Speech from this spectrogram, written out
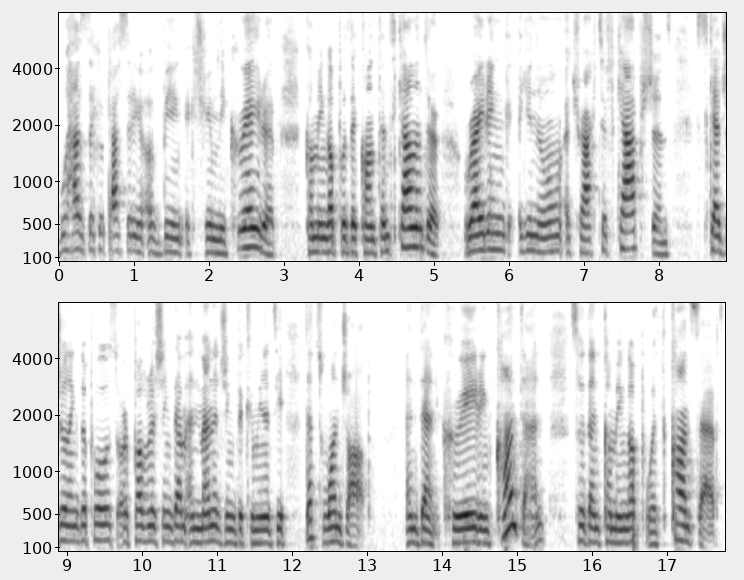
who has the capacity of being extremely creative, coming up with a content calendar, writing, you know, attractive captions, scheduling the posts or publishing them and managing the community, that's one job and then creating content so then coming up with concepts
